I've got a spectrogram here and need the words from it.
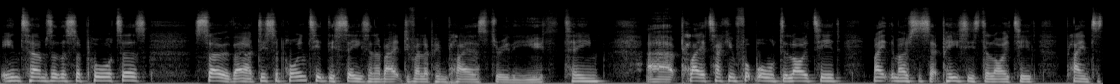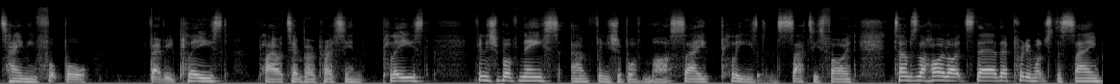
In terms of the supporters, so they are disappointed this season about developing players through the youth team. Uh, play attacking football, delighted. Make the most of set pieces, delighted. Play entertaining football, very pleased. Play our tempo pressing, pleased. Finish above Nice and finish above Marseille, pleased and satisfied. In terms of the highlights there, they're pretty much the same.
